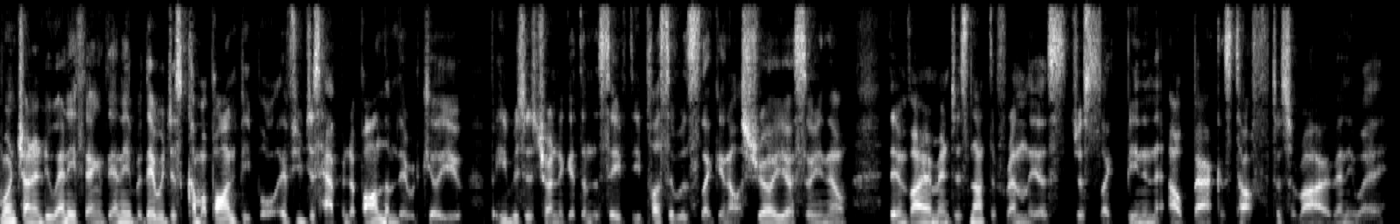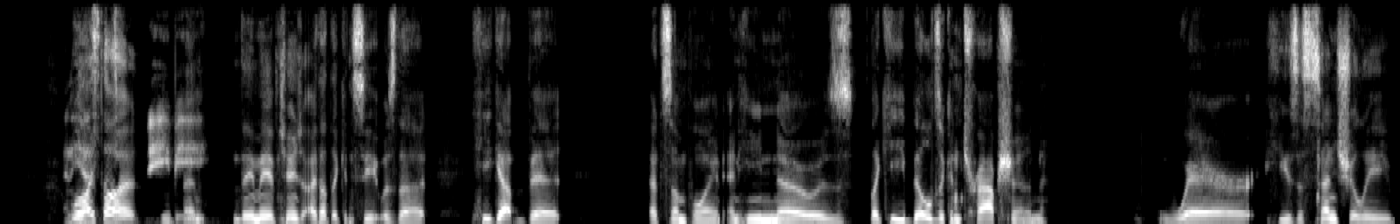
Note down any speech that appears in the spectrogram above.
weren't trying to do anything to any, but they would just come upon people. If you just happened upon them, they would kill you. But he was just trying to get them to safety. Plus, it was like in Australia, so you know the environment is not the friendliest. Just like being in the outback is tough to survive anyway. And well I thought maybe they may have changed. I thought the conceit was that he got bit at some point, and he knows, like, he builds a contraption where he's essentially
